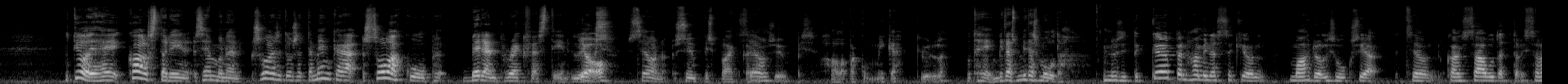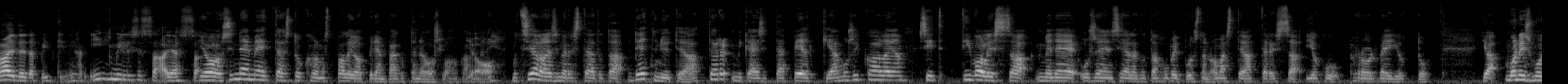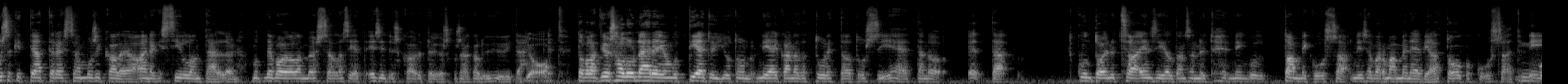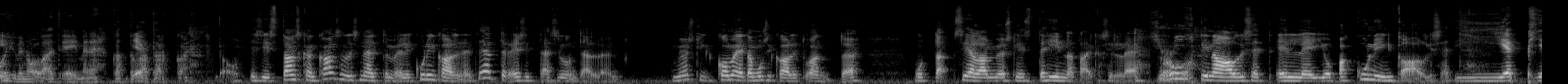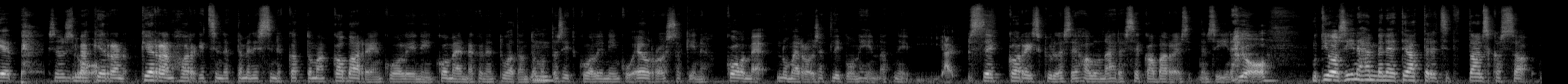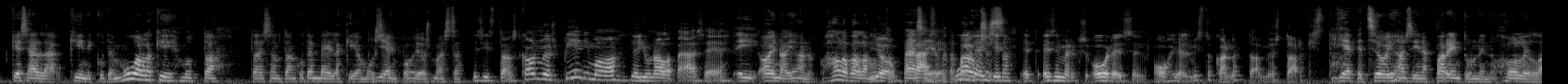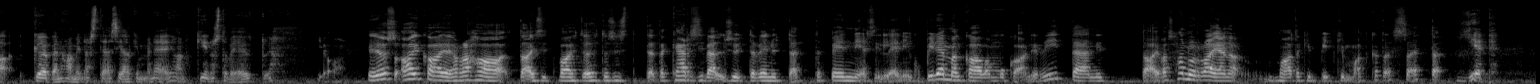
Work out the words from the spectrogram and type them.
Mut joo, ja hei, Karlstadin semmonen suositus, että menkää Solacoop Bed and Breakfastiin yöksi. Joo. Se on symppis paikka Se on symppis. halpa kuin mikä. Kyllä. Mut hei, mitäs, mitäs muuta? No sitten Kööpenhaminassakin on mahdollisuuksia, se on myös saavutettavissa raiteita pitkin ihan inhimillisessä ajassa. Joo, sinne ei mene Tukholmasta paljon pidempään kuin tänne Osloonkaan Joo. Mutta siellä on esimerkiksi tämä tota, Det Ny Theater, mikä esittää pelkkiä musikaaleja. Sitten Tivolissa menee usein siellä tota, huvipuiston omassa teatterissa joku Broadway-juttu. Ja monissa muissakin teattereissa on musikaaleja ainakin silloin tällöin, mutta ne voi olla myös sellaisia, että esityskaudet on joskus aika lyhyitä. Joo. Et, tavallaan, että jos haluaa nähdä jonkun tietyn jutun, niin ei kannata tuudittautua siihen, että, no, että kun toi nyt saa ensi iltansa nyt niin kuin tammikuussa, niin se varmaan menee vielä toukokuussa, että Niin. voi hyvin olla, että ei mene, katsokaa Jep. tarkkaan. Joo. Ja siis Tanskan kansallisnäyttämö, eli kuninkaallinen teatteri, esittää silloin tällöin myöskin komeita musikaalituotantoja, mutta siellä on myöskin sitten hinnat aika silleen Joo. ruhtinaalliset, ellei jopa kuninkaalliset. Jep, jep. Se on siis mä kerran, kerran harkitsin, että menis sinne katsomaan kabareen, kun oli niin komeen näköinen tuotanto, mm. mutta sitten kun oli niin kuin euroissakin kolme numeroiset lipun hinnat, niin Jäi. se karis kyllä se halu nähdä se kabaree sitten siinä. Joo. Mutta joo, siinähän menee teatterit sitten Tanskassa kesällä kiinni kuten muuallakin, mutta tai sanotaan kuten meilläkin ja muissakin Jep. Pohjoismaissa. Ja siis Tanska on myös pieni maa ja junalla pääsee. Ei aina ihan halvalla, mutta Joo, pääsee, joka tapauksessa. Että esimerkiksi Odelsen ohjelmisto kannattaa myös tarkistaa. Jep, et se on ihan siinä parin tunnin hollilla Kööpenhaminasta ja sielläkin menee ihan kiinnostavia juttuja. Joo. Ja jos aikaa ja rahaa tai sitten vaihtoehtoisesti tätä kärsivällisyyttä venyttää tätä penniä silleen niin kuin pidemmän kaavan mukaan, niin riittää, niin taivashan on rajana maatakin pitkin matka tässä, että Jep.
